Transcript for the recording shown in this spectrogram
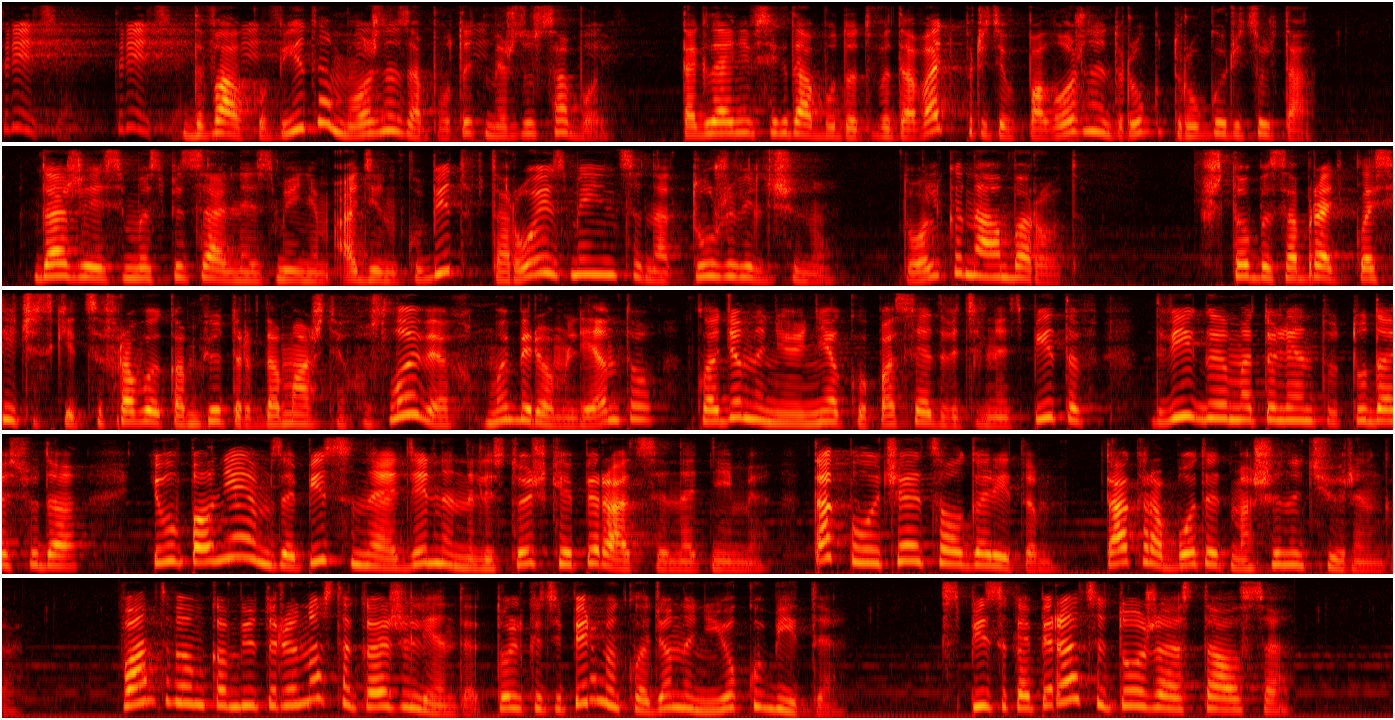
Третье. Третье. Два кубита можно запутать между собой. Тогда они всегда будут выдавать противоположный друг другу результат. Даже если мы специально изменим один кубит, второй изменится на ту же величину, только наоборот. Чтобы собрать классический цифровой компьютер в домашних условиях, мы берем ленту, кладем на нее некую последовательность битов, двигаем эту ленту туда-сюда и выполняем записанные отдельно на листочке операции над ними. Так получается алгоритм. Так работает машина Тьюринга. Квантовом компьютере у нас такая же лента, только теперь мы кладем на нее кубиты. Список операций тоже остался,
